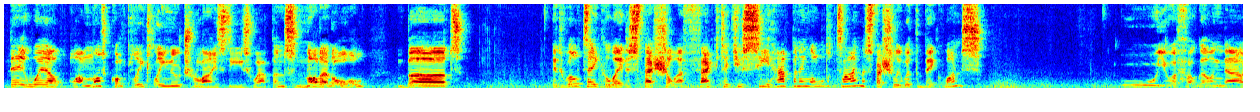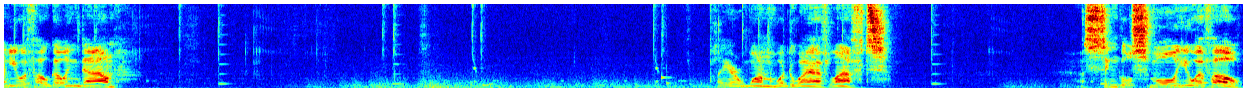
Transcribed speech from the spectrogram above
they will, well, not completely neutralize these weapons, not at all, but it will take away the special effect that you see happening all the time, especially with the big ones. Ooh, UFO going down, UFO going down. Player one, what do I have left? A single small UFO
